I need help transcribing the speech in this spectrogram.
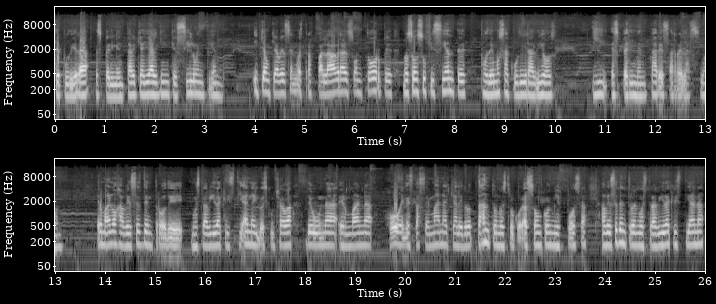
que pudiera experimentar que hay alguien que sí lo entiende y que aunque a veces nuestras palabras son torpes, no son suficientes, podemos acudir a Dios y experimentar esa relación. Hermanos, a veces dentro de nuestra vida cristiana, y lo escuchaba de una hermana joven esta semana que alegró tanto nuestro corazón con mi esposa, a veces dentro de nuestra vida cristiana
